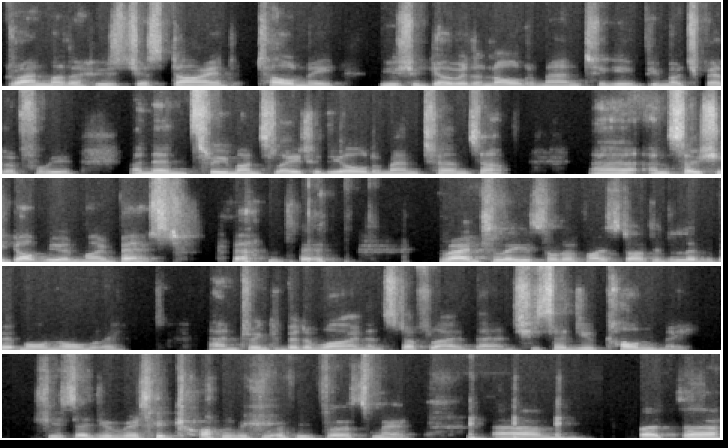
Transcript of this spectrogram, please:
grandmother, who's just died, told me you should go with an older man to you, be much better for you. And then three months later, the older man turns up. Uh, and so she got me at my best. gradually, sort of, I started to live a bit more normally and drink a bit of wine and stuff like that. And she said, You conned me. She said, You really conned me when we first met. Um, but uh,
